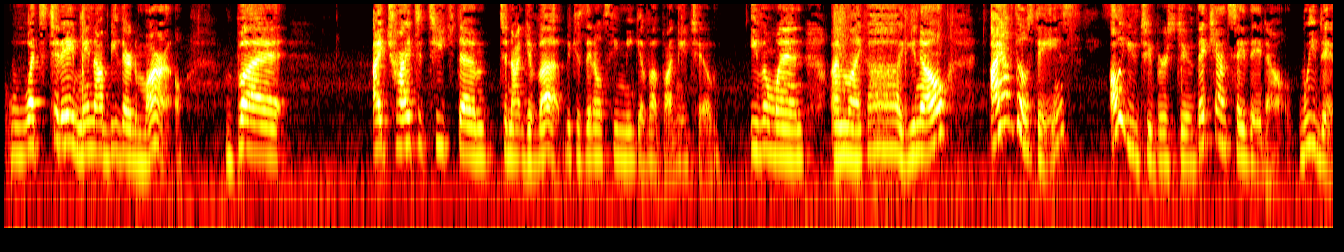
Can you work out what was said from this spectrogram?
What's today may not be there tomorrow. But I try to teach them to not give up because they don't see me give up on YouTube. Even when I'm like, oh, you know, I have those days. All YouTubers do. They can't say they don't. We do.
